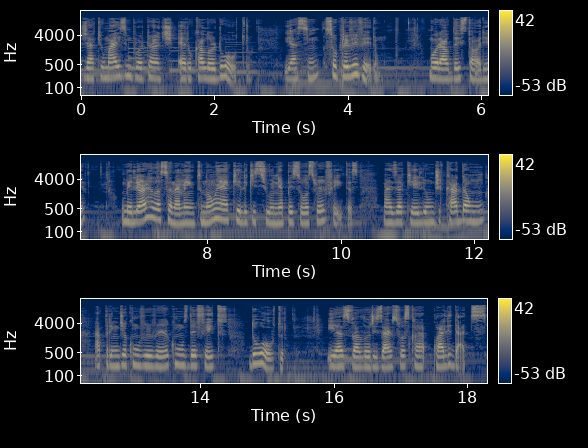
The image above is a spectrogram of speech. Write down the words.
já que o mais importante era o calor do outro, e assim sobreviveram. Moral da história: o melhor relacionamento não é aquele que se une a pessoas perfeitas, mas aquele onde cada um aprende a conviver com os defeitos do outro e a valorizar suas qualidades.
